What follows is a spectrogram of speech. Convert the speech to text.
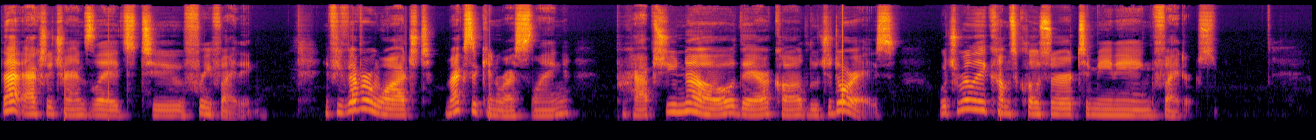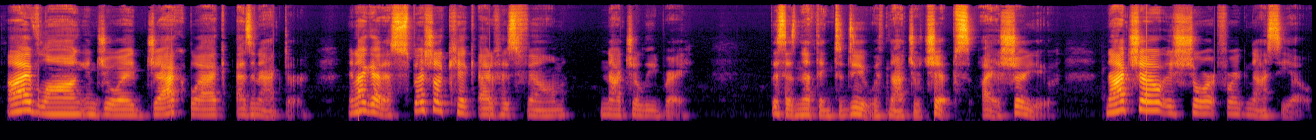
That actually translates to free fighting. If you've ever watched Mexican wrestling, perhaps you know they are called luchadores, which really comes closer to meaning fighters. I've long enjoyed Jack Black as an actor and I got a special kick out of his film, Nacho Libre. This has nothing to do with nacho chips, I assure you. Nacho is short for Ignacio,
